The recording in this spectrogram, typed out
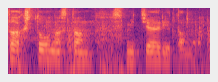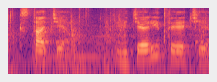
Так, что у нас там с метеоритом? Кстати, метеориты эти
